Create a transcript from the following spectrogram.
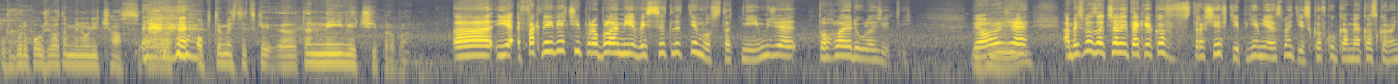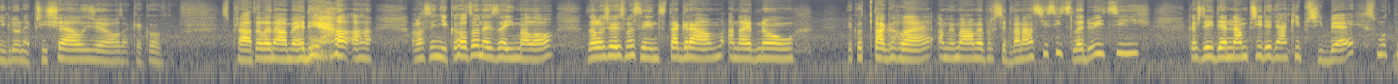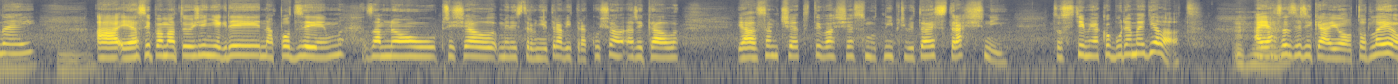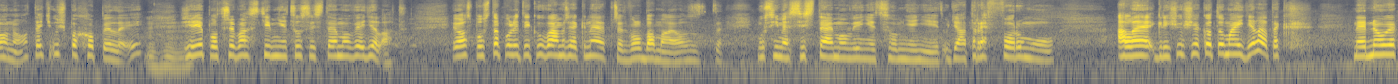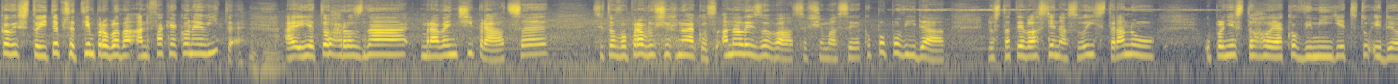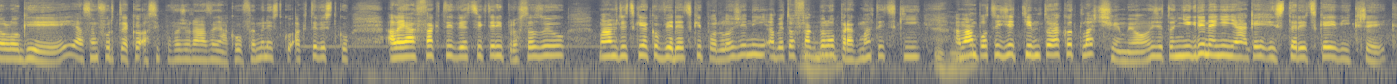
už budu používat ten minulý čas, eh, optimisticky, eh, ten největší problém? Uh, je, fakt největší problém je vysvětlit těm ostatním, že tohle je důležitý. Jo, mm-hmm. že, a my jsme začali tak jako strašně vtipně, měli jsme tiskovku, kam jako skoro nikdo nepřišel, že jo, tak jako zpřátelená média a, a vlastně nikoho to nezajímalo. Založili jsme si Instagram a najednou jako takhle a my máme prostě 12 000 sledujících, každý den nám přijde nějaký příběh smutný a já si pamatuju, že někdy na podzim za mnou přišel ministr vnitra Vít Rakušan a říkal, já jsem čet ty vaše smutný příběhy, to je strašný, co s tím jako budeme dělat? Mm-hmm. A já jsem si říká, jo, tohle je ono, teď už pochopili, mm-hmm. že je potřeba s tím něco systémově dělat. Jo, spousta politiků vám řekne před volbama, jo, musíme systémově něco měnit, udělat reformu, ale když už jako to mají dělat, tak najednou jako vy stojíte před tím problémem a fakt jako nevíte. Mm-hmm. A je to hrozná mravenčí práce, si to opravdu všechno jako zanalizovat, se všem asi jako popovídat, dostat je vlastně na svoji stranu, úplně z toho jako vymítit tu ideologii. Já jsem furt jako asi považovaná za nějakou feministku, aktivistku, ale já fakt ty věci, které prosazuju, mám vždycky jako vědecky podložený, aby to fakt mm-hmm. bylo pragmatický mm-hmm. a mám pocit, že tím to jako tlačím, jo? že to nikdy není nějaký hysterický výkřik,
